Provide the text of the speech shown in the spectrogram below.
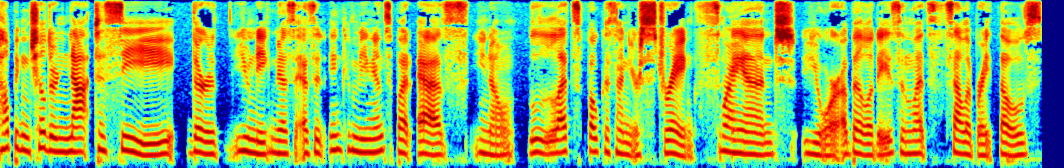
Helping children not to see their uniqueness as an inconvenience, but as, you know, let's focus on your strengths right. and your abilities and let's celebrate those.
